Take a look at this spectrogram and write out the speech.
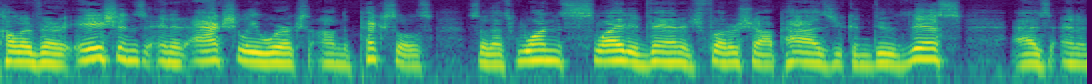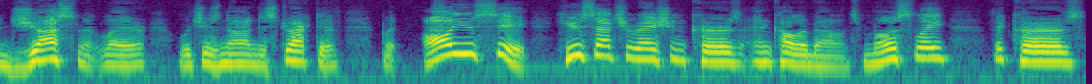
color variations and it actually works on the pixels. So that's one slight advantage Photoshop has. You can do this as an adjustment layer, which is non-destructive. But all you see, hue saturation, curves, and color balance. Mostly the curves,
